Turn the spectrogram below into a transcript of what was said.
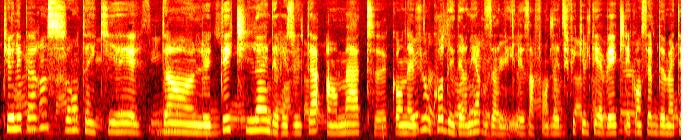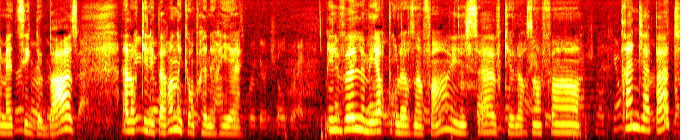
que les parents sont inquiets dans le déclin des résultats en maths qu'on a vu au cours des dernières années. Les enfants ont de la difficulté avec les concepts de mathématiques de base, alors que les parents ne comprennent rien. Ils veulent le meilleur pour leurs enfants et ils savent que leurs enfants prennent de la patte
